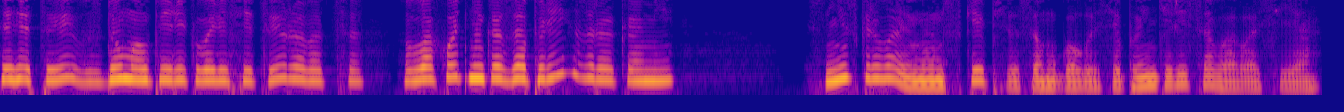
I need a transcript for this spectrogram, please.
«И ты вздумал переквалифицироваться в охотника за призраками?» С нескрываемым скепсисом в голосе поинтересовалась я.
